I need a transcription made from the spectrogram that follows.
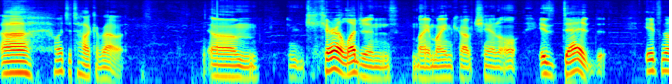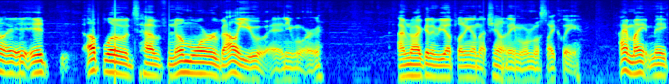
uh what to talk about? Um Kara Legend, my Minecraft channel, is dead. It's no it, it uploads have no more value anymore. I'm not going to be uploading on that channel anymore, most likely. I might make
